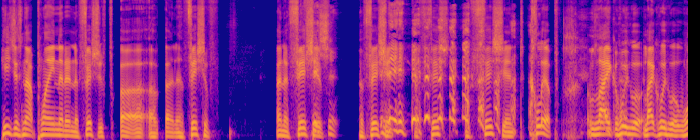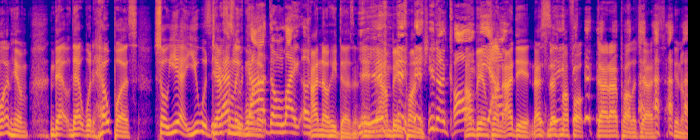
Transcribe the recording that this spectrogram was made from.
He's just not playing at an efficient uh, uh, an efficient an efficient Efficient. Efficient efficient, efficient clip like we would like we would want him that that would help us. So yeah, you would See, definitely want God don't like. Uh, I know he doesn't, and Yeah. I'm being punished. You done called I'm being punished. out. I did. That's You that's my fault. God, I apologize. You know,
